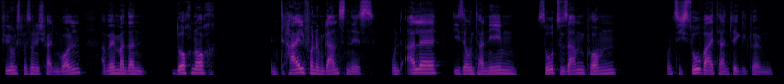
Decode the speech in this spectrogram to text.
Führungspersönlichkeiten wollen, aber wenn man dann doch noch ein Teil von dem Ganzen ist und alle diese Unternehmen so zusammenkommen und sich so weiterentwickeln können,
